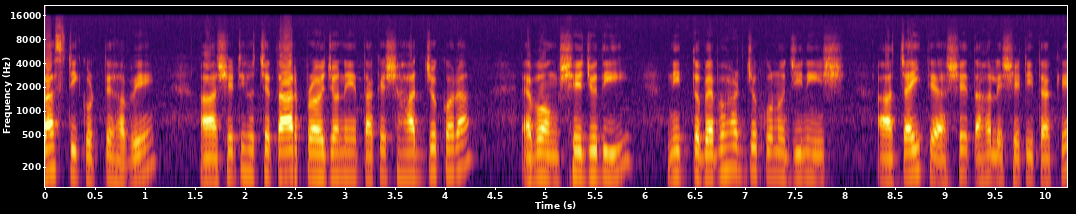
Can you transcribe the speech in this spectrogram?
কাজটি করতে হবে সেটি হচ্ছে তার প্রয়োজনে তাকে সাহায্য করা এবং সে যদি নিত্য ব্যবহার্য কোনো জিনিস চাইতে আসে, তাহলে সেটি তাকে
